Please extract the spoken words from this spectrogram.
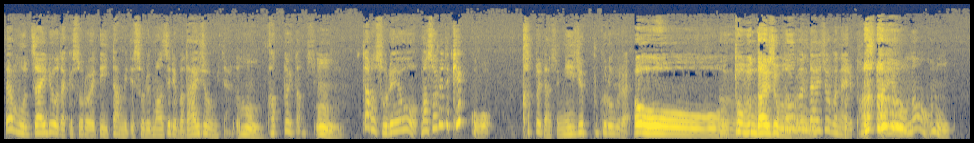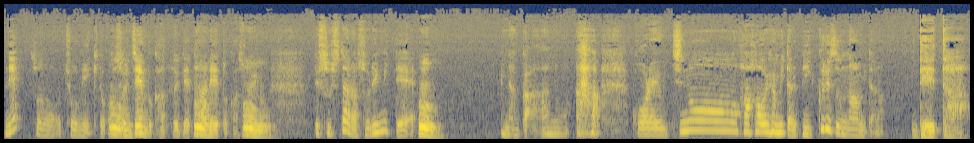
でも材料だけ揃えて炒めてそれ混ぜれば大丈夫みたいな、うん。買っといたんですよ、うん。そしたらそれを、まあ、それで結構買っといたんですよ。20袋ぐらい。おーお当分大丈夫な当分大丈夫なよ。うにパスタ用の、うん。ねその調味液とか、うん。それ全部買っといてタレとかそういうの、うん。でそしたらそれ見て、うんなんかあの あこれうちの母親見たらびっくりするなみたいな。出た。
